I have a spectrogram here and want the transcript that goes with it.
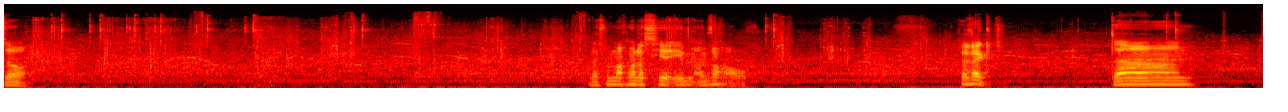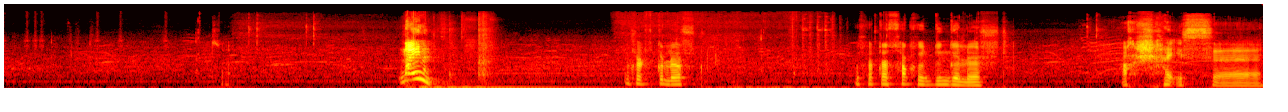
So. Dafür machen wir das hier eben einfach auch. Perfekt. Dann... So. Nein! Ich hab's gelöscht. Ich hab das fucking Ding gelöscht. Ach, scheiße.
